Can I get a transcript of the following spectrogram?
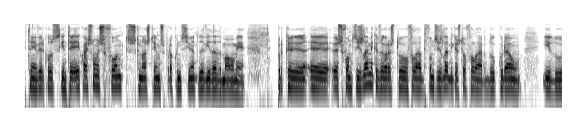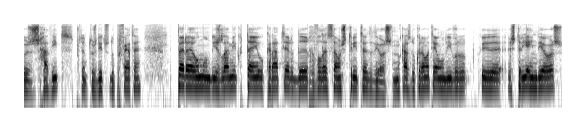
que tem a ver com o seguinte: é quais são as fontes que nós temos para o conhecimento da vida de Maomé? Porque eh, as fontes islâmicas, agora estou a falar de fontes islâmicas, estou a falar do Corão e dos Hadith, portanto, dos ditos do profeta, para o mundo islâmico tem o caráter de revelação estrita de Deus. No caso do Corão, até é um livro que estaria em Deus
